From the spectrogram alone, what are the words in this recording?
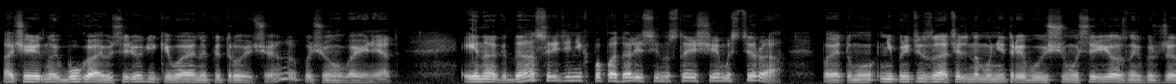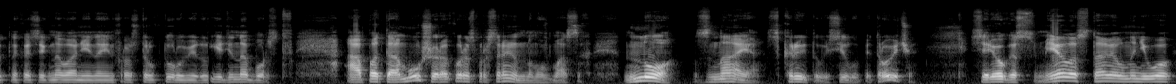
очередной бугай у Сереги, кивая на Петровича. «Ну, почему бы и нет?» Иногда среди них попадались и настоящие мастера, поэтому непритязательному, не требующему серьезных бюджетных ассигнований на инфраструктуру виду единоборств, а потому широко распространенному в массах. Но, зная скрытую силу Петровича, Серега смело ставил на него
